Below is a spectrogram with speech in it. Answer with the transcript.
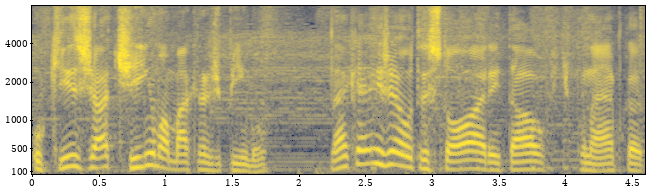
o Kiss já tinha uma máquina de pinball. Né? Que aí já é outra história e tal, que, tipo, na época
